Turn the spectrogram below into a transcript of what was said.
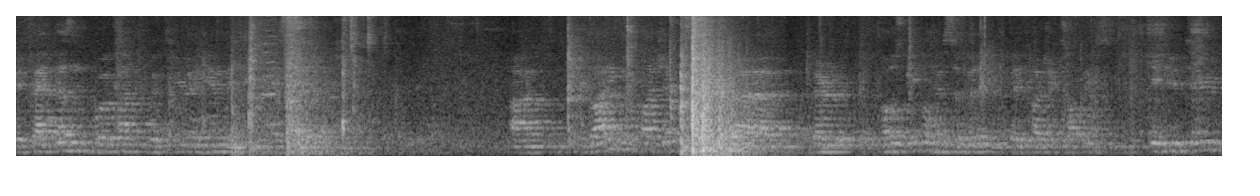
If that doesn't work out with you and him, then you can. Um, regarding the project, uh, there, most people have submitted their project topics. If you do,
